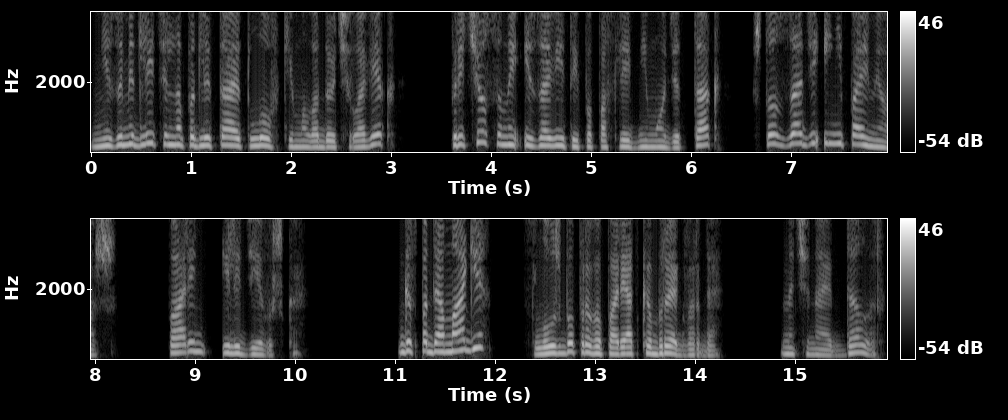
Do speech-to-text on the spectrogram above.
Незамедлительно подлетает ловкий молодой человек причесанный и завитый по последней моде так, что сзади и не поймешь, парень или девушка. «Господа маги, служба правопорядка Брэгварда», начинает Даллар,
